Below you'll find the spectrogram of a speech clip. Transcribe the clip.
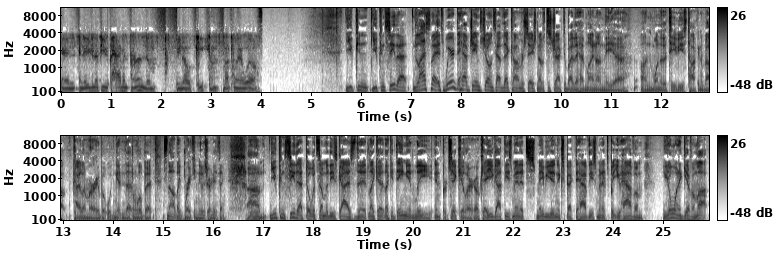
and and even if you haven't earned them, you know, keep them by playing well. You can you can see that last night. It's weird to have James Jones have that conversation. I was distracted by the headline on the uh, on one of the TVs talking about Kyler Murray, but we can get into that in a little bit. It's not like breaking news or anything. Um, you can see that though with some of these guys that like a like a Damion Lee in particular. Okay, you got these minutes. Maybe you didn't expect to have these minutes, but you have them. You don't want to give them up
